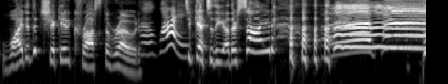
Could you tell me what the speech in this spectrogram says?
Why did the chicken cross the road? Uh, why? To get to the other side. Uh, boo. Boo!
